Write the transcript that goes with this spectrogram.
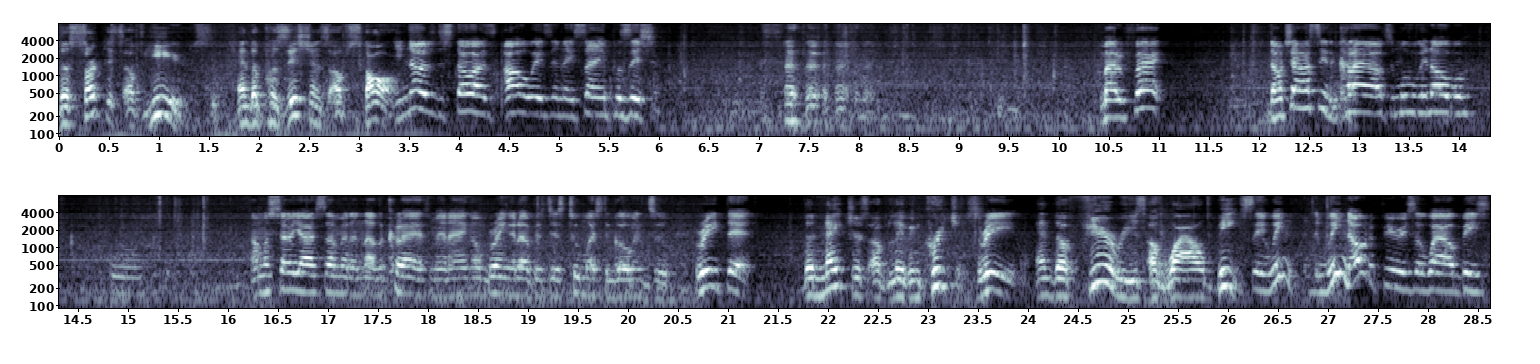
The circuits of years and the positions of stars. You notice the stars always in their same position. Matter of fact, don't y'all see the clouds moving over? Mm. I'm gonna show y'all something in another class, man. I ain't gonna bring it up. It's just too much to go into. Read that. the natures of living creatures Read. and the furies of wild beasts. See, we we know the furies of wild beasts.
